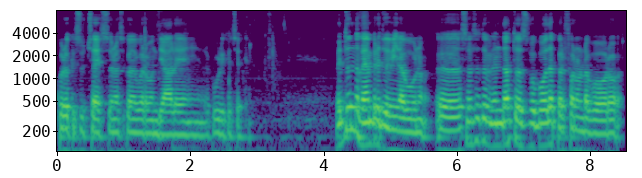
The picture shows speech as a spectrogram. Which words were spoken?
quello che è successo nella seconda guerra mondiale in Repubblica Ceca. 21 novembre 2001, eh, sono stato mandato a Svoboda per fare un lavoro.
